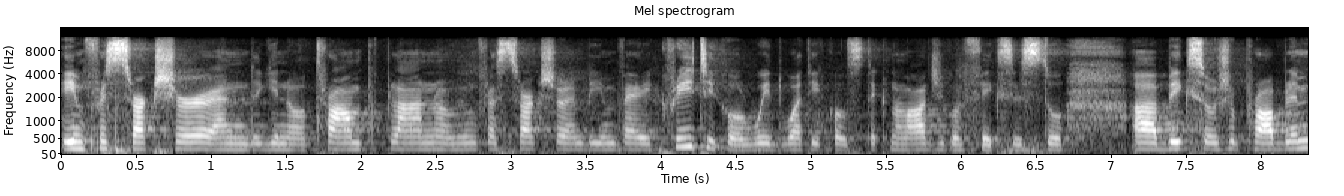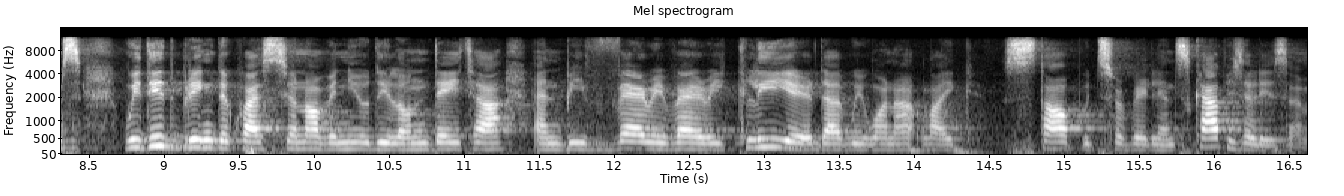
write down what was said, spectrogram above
infrastructure and you know Trump plan of infrastructure and being very critical with what he calls technological fixes to uh, big social problems. We did bring the question of a new deal on data and be very very clear that we want to like stop with surveillance capitalism.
